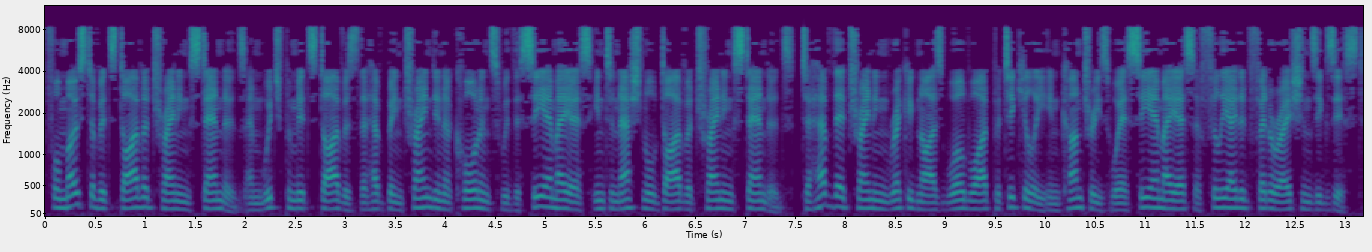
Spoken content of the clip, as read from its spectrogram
for most of its diver training standards and which permits divers that have been trained in accordance with the CMAS International Diver Training Standards, to have their training recognized worldwide particularly in countries where CMAS-affiliated federations exist.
